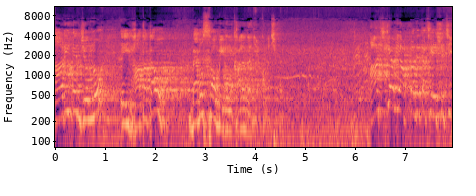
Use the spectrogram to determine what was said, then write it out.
নারীদের জন্য এই ভাতাটাও ব্যবস্থাও বেগম খালেদা জিয়া করেছিলেন। আজকে আমি আপনাদের কাছে এসেছি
